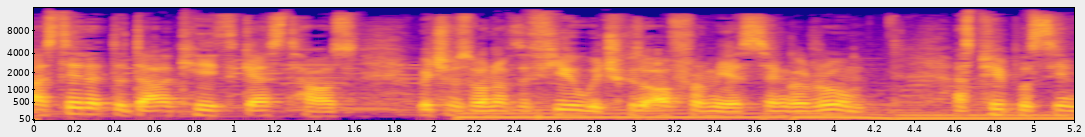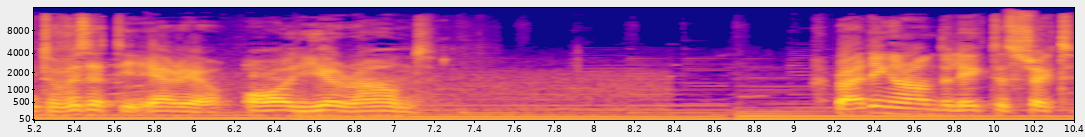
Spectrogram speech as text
I stayed at the Dalkeith guest house, which was one of the few which could offer me a single room, as people seem to visit the area all year round. Riding around the Lake District,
